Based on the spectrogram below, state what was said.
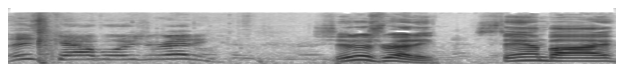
These cowboys are ready. Shooter's ready. Stand by.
